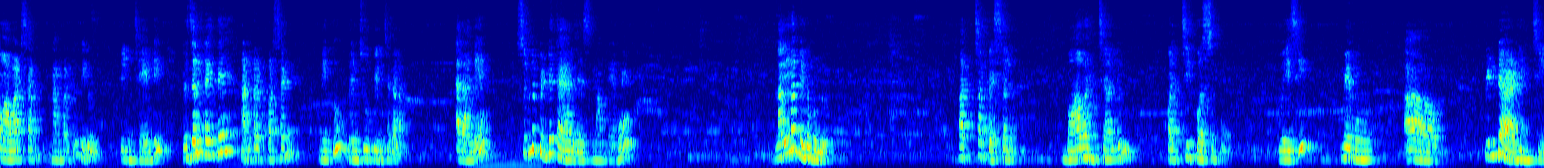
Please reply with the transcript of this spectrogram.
మా వాట్సాప్ నెంబర్కి మీరు పింక్ చేయండి. రిజల్ట్ అయితే హండ్రెడ్ పర్సెంట్ మీకు మేము చూపించగలం. అలాగే సున్నపిండి తయారు చేస్తున్నాం మేము. నల్ల మినుములు. పచ్చ పెసలు బావంచాలు పచ్చి పసుపు వేసి మేము ఆ పిండి ఆడించి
